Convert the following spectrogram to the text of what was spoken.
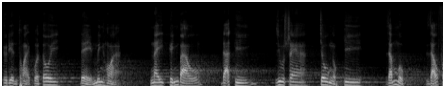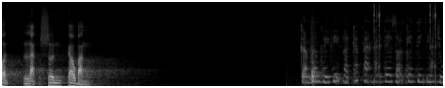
từ điện thoại của tôi để minh họa. Nay kính báo đã ký Du Xe Châu Ngọc Chi, giám mục giáo phận Lạng Sơn Cao Bằng. Cảm ơn quý vị và các bạn đã theo dõi kênh tin yêu Chúa.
